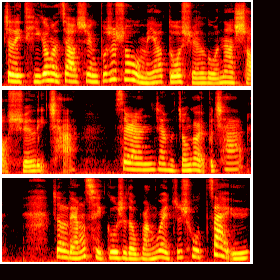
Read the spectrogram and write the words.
这里提供的教训不是说我们要多学罗纳，少学理查，虽然这样的忠告也不差。这两起故事的玩味之处在于，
